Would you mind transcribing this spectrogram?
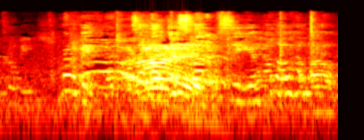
Myrtle Beach. Myrtle Beach. So let- just let them see you. Hello, hello.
